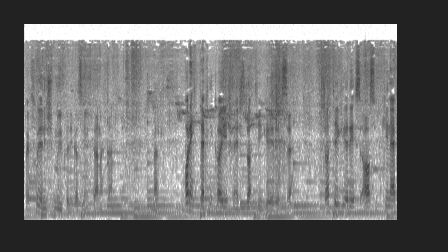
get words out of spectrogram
hogy ez hogyan is működik az interneten. Mert van egy technikai és van egy stratégiai része. A stratégiai része az, hogy kinek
